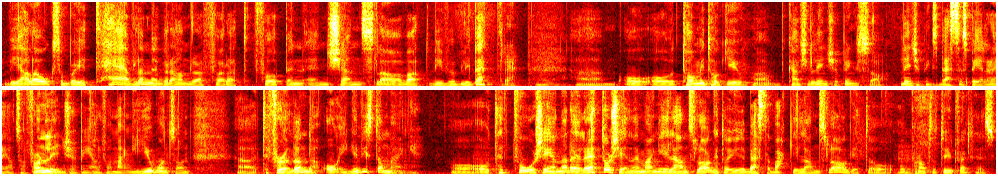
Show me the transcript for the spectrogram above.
vi alla också började tävla med varandra för att få upp en, en känsla av att vi vill bli bättre. Mm. Um, och, och, Tommy tog ju uh, kanske Linköpings, uh, Linköpings bästa spelare, alltså från Linköping i alla fall, Mange Johansson, uh, till Frölunda. Och ingen visste om Mange. Och, och två år senare, eller ett år senare, Mange i landslaget och är ju bästa back i landslaget och, och på något sätt utvecklades.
